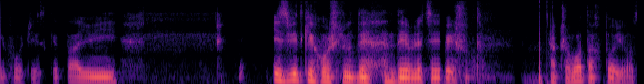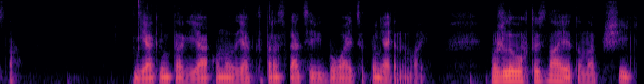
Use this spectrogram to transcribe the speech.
Звідки хоч із Китаю і. І звідки хоч люди дивляться і пишуть. А чого так хто його зна? Як він так, як воно, як та трансляція відбувається, поняття немає. Можливо, хтось знає, то напишіть.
